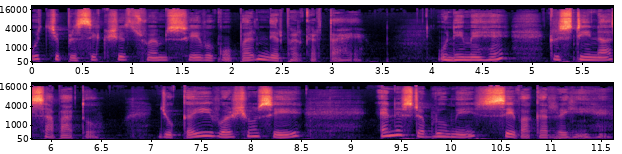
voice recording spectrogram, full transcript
उच्च प्रशिक्षित स्वयं सेवकों पर निर्भर करता है। उन्हीं में हैं क्रिस्टीना साबातो, जो कई वर्षों से एनएसडब्ल्यू में सेवा कर रही हैं।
